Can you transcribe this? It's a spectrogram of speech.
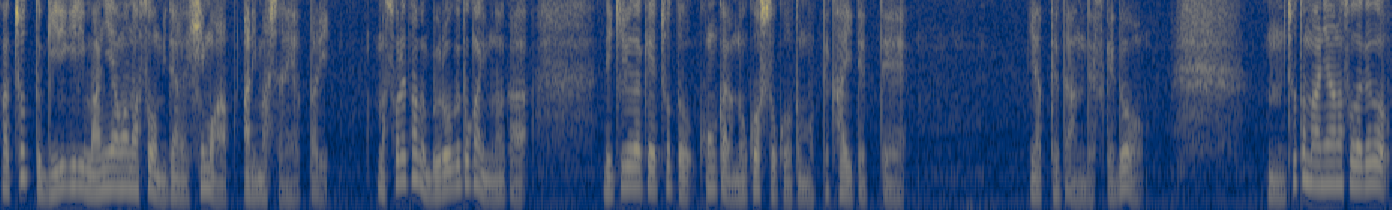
あちょっとギリギリ間に合わなそうみたいな日もありましたねやっぱり、まあ、それ多分ブログとかにもなんかできるだけちょっと今回は残しとこうと思って書いてってやってたんですけど、うん、ちょっと間に合わなそうだけど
